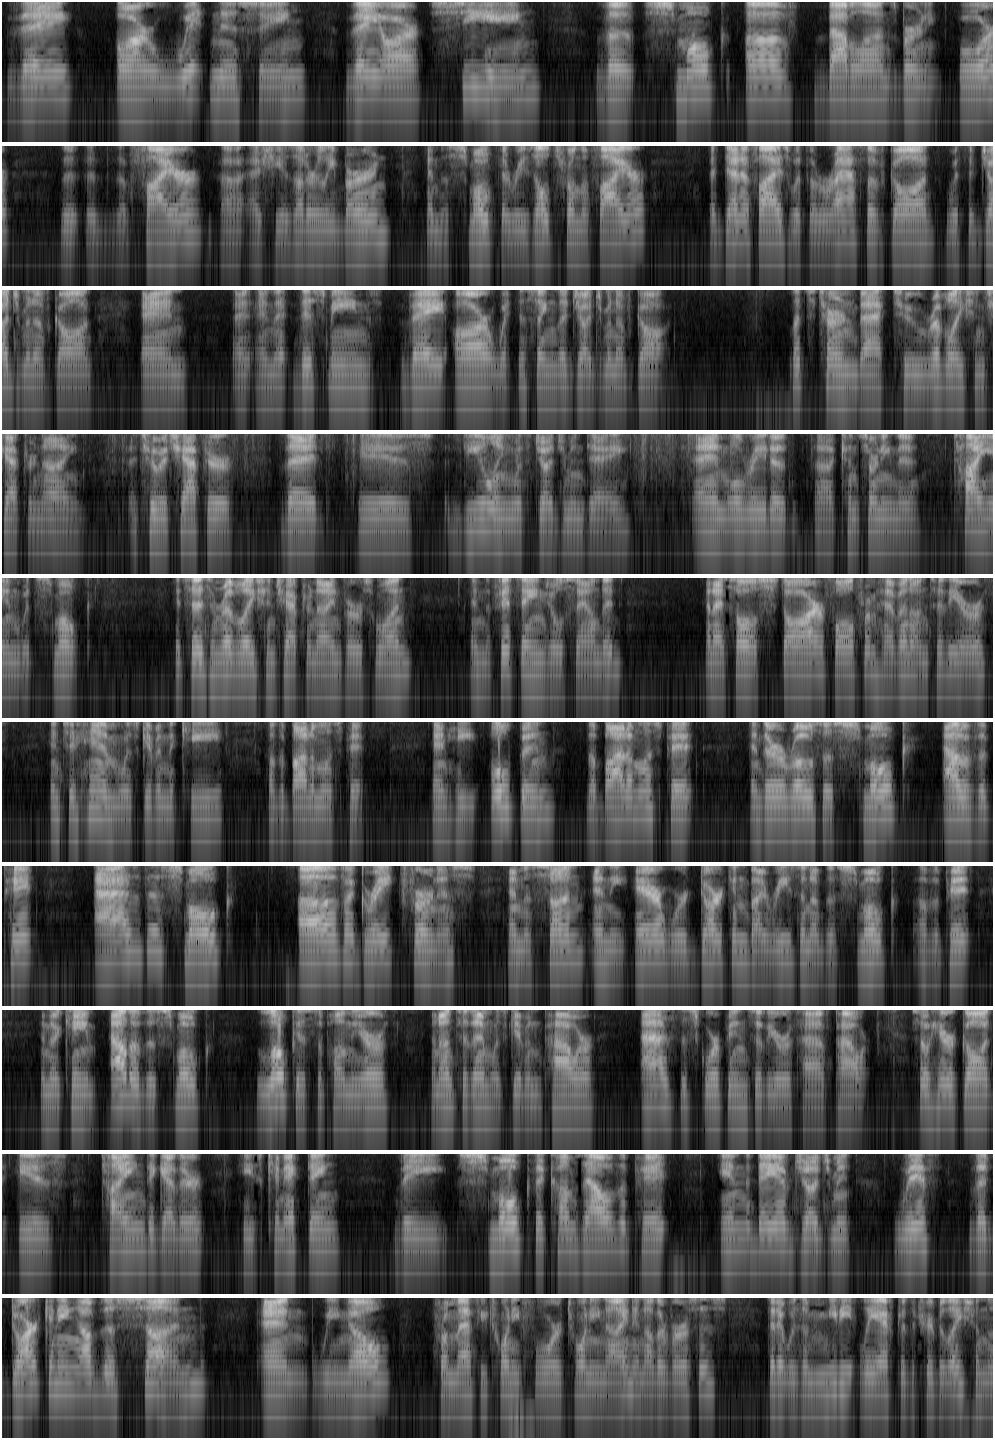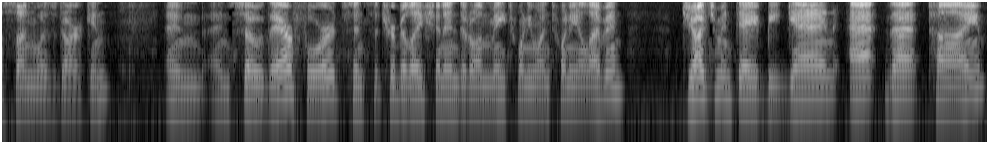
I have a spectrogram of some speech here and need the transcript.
They are witnessing, they are seeing the smoke of Babylon's burning, or the, the fire, uh, as she is utterly burned, and the smoke that results from the fire identifies with the wrath of God, with the judgment of God, and and, and this means they are witnessing the judgment of God. Let's turn back to Revelation chapter 9, to a chapter that is dealing with Judgment Day, and we'll read a, uh, concerning the tie-in with smoke. It says in Revelation chapter 9 verse 1, and the fifth angel sounded, and I saw a star fall from heaven unto the earth, and to him was given the key of the bottomless pit. And he opened the bottomless pit, and there arose a smoke out of the pit as the smoke of a great furnace, and the sun and the air were darkened by reason of the smoke of the pit, and there came out of the smoke locusts upon the earth, and unto them was given power as the scorpions of the earth have power. So here God is tying together, He's connecting the smoke that comes out of the pit in the day of judgment with the darkening of the sun. And we know from Matthew 24, 29 and other verses that it was immediately after the tribulation the sun was darkened. And, and so therefore, since the tribulation ended on May 21, 2011, judgment day began at that time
